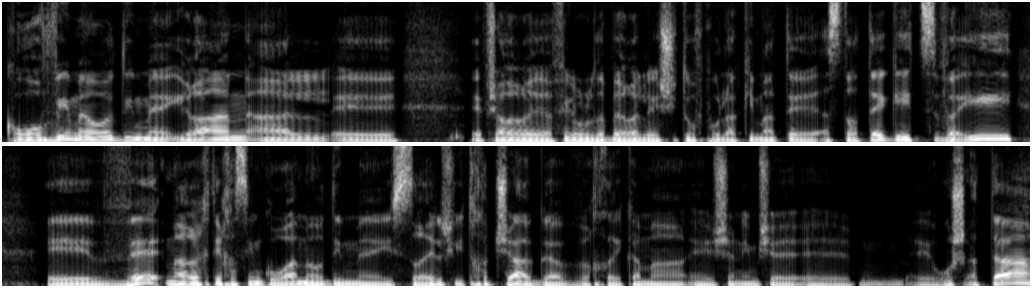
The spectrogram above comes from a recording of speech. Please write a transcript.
קרובים מאוד עם איראן על, אפשר אפילו לדבר על שיתוף פעולה כמעט אסטרטגי, צבאי. אה, ומערכת יחסים גרועה מאוד עם אה, ישראל, שהתחדשה אגב אחרי כמה אה, שנים שהושעתה.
